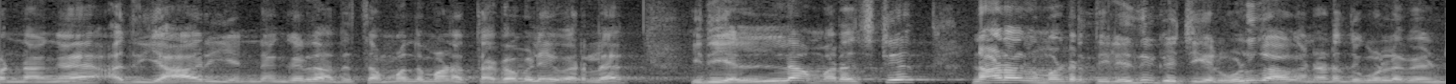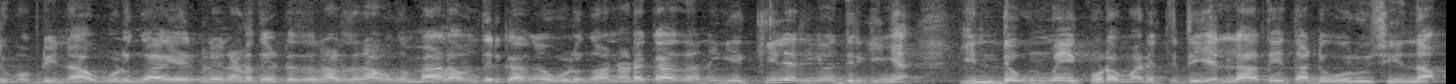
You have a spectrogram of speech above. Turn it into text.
பண்ணாங்க. அது யார் என்னங்கிறது அந்த சம்பந்தமான தகவலே வரல. இது எல்லாம் மறைச்சிட்டு நாடாளுமன்றத்தில் எதிர்க்கட்சிகள் ஒழுங்காக நடந்து கொள்ள வேண்டும் அப்படின்னா ஒழுங்காக ஏற்கனவே நடந்துகிட்டதுனால தானே அவங்க மேலே வந்திருக்காங்க. ஒழுங்காக நடக்காதானே நீங்கள் கீழே இறங்கி வந்திருக்கீங்க. இந்த உண்மையை கூட மறைச்சிட்டு எல்லாத்தையும் தாண்டி ஒரு விஷயம்தான்.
